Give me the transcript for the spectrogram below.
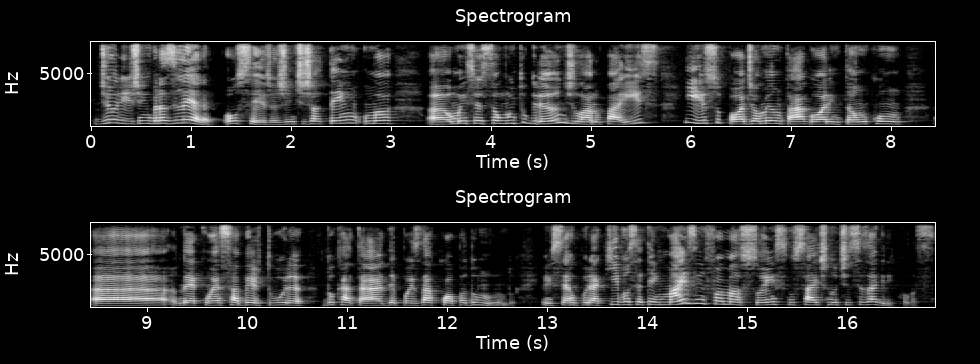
de origem brasileira, ou seja, a gente já tem uma, uh, uma inserção muito grande lá no país e isso pode aumentar agora então com, uh, né, com essa abertura do Catar depois da Copa do Mundo. Eu encerro por aqui, você tem mais informações no site Notícias Agrícolas.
